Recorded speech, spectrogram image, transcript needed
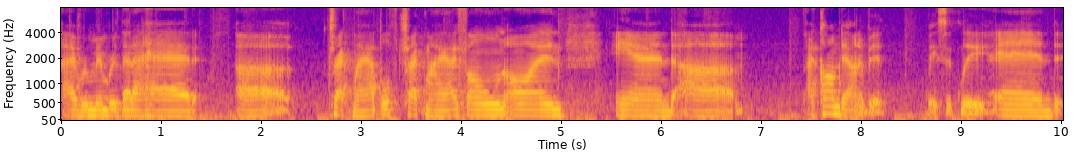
I remembered that I had uh, tracked my Apple, tracked my iPhone on, and uh, I calmed down a bit, basically. And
